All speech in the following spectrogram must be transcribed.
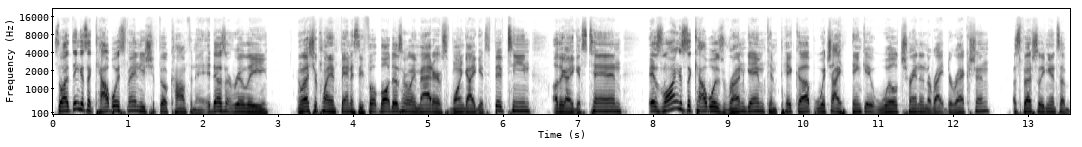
So I think as a Cowboys fan, you should feel confident. It doesn't really, unless you're playing fantasy football, it doesn't really matter if one guy gets 15, other guy gets 10 as long as the Cowboys' run game can pick up, which I think it will trend in the right direction, especially against a,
